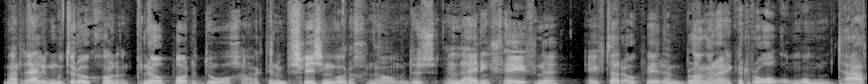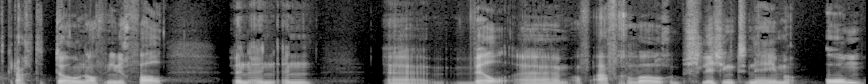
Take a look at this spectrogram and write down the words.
Maar uiteindelijk moet er ook gewoon een knoop worden doorgehaakt en een beslissing worden genomen. Dus een leidinggevende heeft daar ook weer een belangrijke rol om, om daadkracht te tonen. Of in ieder geval een, een, een uh, wel of afgewogen beslissing te nemen om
